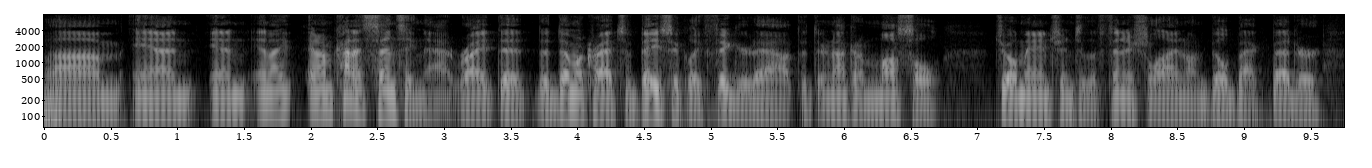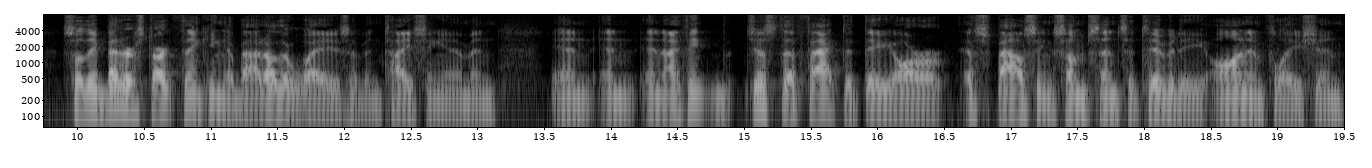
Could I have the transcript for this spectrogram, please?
Um, and and and I and I'm kind of sensing that right that the Democrats have basically figured out that they're not going to muscle Joe Manchin to the finish line on Build Back Better, so they better start thinking about other ways of enticing him and and and and I think just the fact that they are espousing some sensitivity on inflation.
